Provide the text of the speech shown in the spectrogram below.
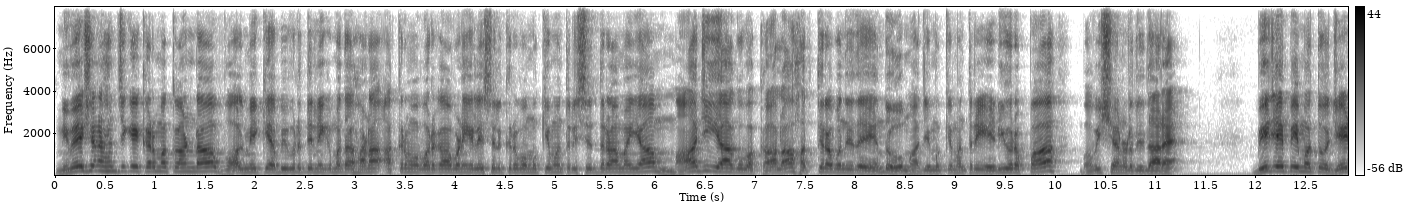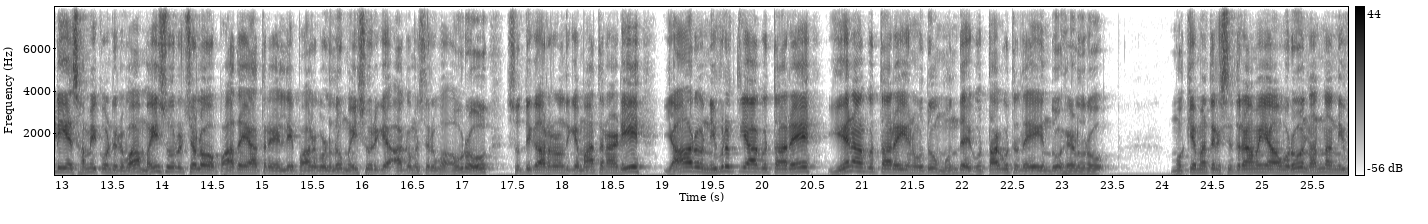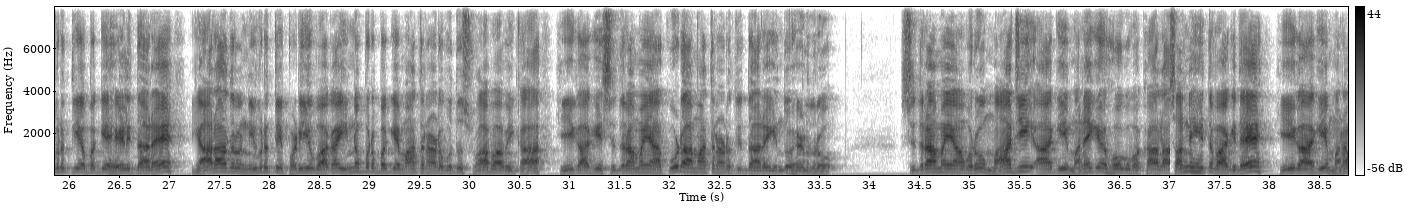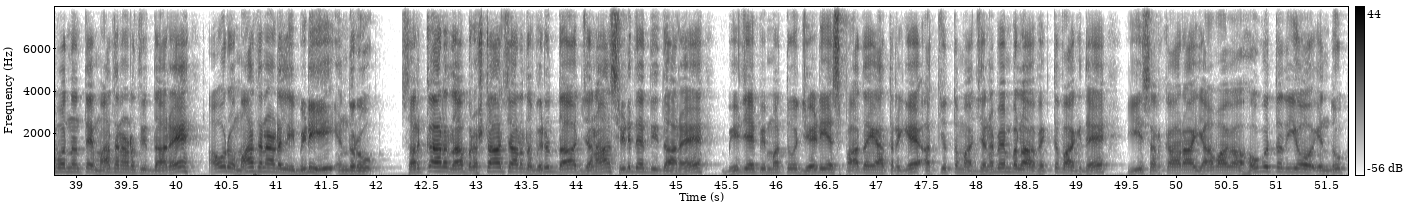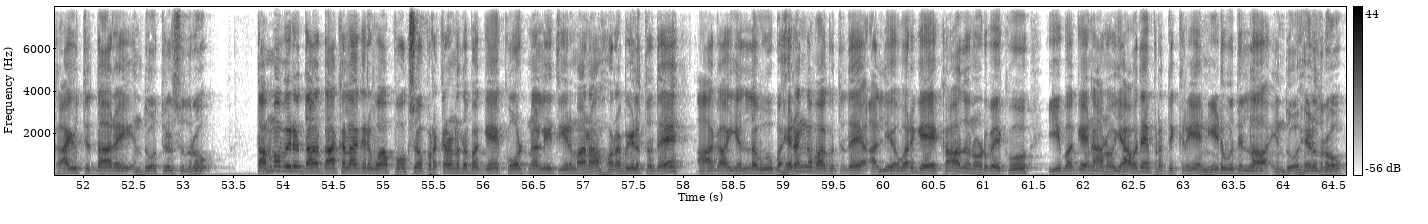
ನಿವೇಶನ ಹಂಚಿಕೆ ಕರ್ಮಕಾಂಡ, ವಾಲ್ಮೀಕಿ ಅಭಿವೃದ್ಧಿ ನಿಗಮದ ಹಣ ಅಕ್ರಮ ವರ್ಗಾವಣೆಯಲ್ಲಿ ಸಿಲುಕಿರುವ ಮುಖ್ಯಮಂತ್ರಿ ಸಿದ್ದರಾಮಯ್ಯ ಮಾಜಿಯಾಗುವ ಕಾಲ ಹತ್ತಿರ ಬಂದಿದೆ ಎಂದು ಮಾಜಿ ಮುಖ್ಯಮಂತ್ರಿ ಯಡಿಯೂರಪ್ಪ ಭವಿಷ್ಯ ನುಡಿದಿದ್ದಾರೆ. ಬಿಜೆಪಿ ಮತ್ತು ಜೆಡಿಎಸ್ ಹಮ್ಮಿಕೊಂಡಿರುವ ಮೈಸೂರು ಚಲೋ ಪಾದಯಾತ್ರೆಯಲ್ಲಿ ಪಾಲ್ಗೊಳ್ಳಲು ಮೈಸೂರಿಗೆ ಆಗಮಿಸಿರುವ ಅವರು ಸುದ್ದಿಗಾರರೊಂದಿಗೆ ಮಾತನಾಡಿ, ಯಾರು ನಿವೃತ್ತಿಯಾಗುತ್ತಾರೆ, ಏನಾಗುತ್ತಾರೆ ಎನ್ನುವುದು ಮುಂದೆ ಗೊತ್ತಾಗುತ್ತದೆ ಎಂದು ಹೇಳಿದರು. ಮುಖ್ಯಮಂತ್ರಿ ಸಿದ್ದರಾಮಯ್ಯ ಅವರು ನನ್ನ ನಿವೃತ್ತಿಯ ಬಗ್ಗೆ ಹೇಳಿದ್ದಾರೆ. ಯಾರಾದರೂ ನಿವೃತ್ತಿ ಪಡೆಯುವಾಗ ಇನ್ನೊಬ್ಬರ ಬಗ್ಗೆ ಮಾತನಾಡುವುದು ಸ್ವಾಭಾವಿಕ. ಹೀಗಾಗಿ ಸಿದ್ದರಾಮಯ್ಯ ಕೂಡ ಮಾತನಾಡುತ್ತಿದ್ದಾರೆ ಎಂದು ಹೇಳಿದರು. ಸಿದ್ದರಾಮಯ್ಯ ಅವರು ಮಾಜಿ ಆಗಿ ಮನೆಗೆ ಹೋಗುವ ಕಾಲ ಸನ್ನಿಹಿತವಾಗಿದೆ. ಹೀಗಾಗಿ ಮನಬಂದಂತೆ ಮಾತನಾಡುತ್ತಿದ್ದಾರೆ. ಅವರು ಮಾತನಾಡಲಿ ಬಿಡಿ ಎಂದರು. ಸರ್ಕಾರದ ಭ್ರಷ್ಟಾಚಾರದ ವಿರುದ್ಧ ಜನ ಸಿಡಿದೆದ್ದಿದ್ದಾರೆ. ಬಿಜೆಪಿ ಮತ್ತು ಜೆಡಿಎಸ್ ಪಾದಯಾತ್ರೆಗೆ ಅತ್ಯುತ್ತಮ ಜನಬೆಂಬಲ ವ್ಯಕ್ತವಾಗಿದೆ. ಈ ಸರ್ಕಾರ ಯಾವಾಗ ಹೋಗುತ್ತದೆಯೋ ಎಂದು ಕಾಯುತ್ತಿದ್ದಾರೆ ಎಂದು ತಿಳಿಸಿದರು. ತಮ್ಮ ವಿರುದ್ಧ ದಾಖಲಾಗಿರುವ ಪೋಕ್ಸೋ ಪ್ರಕರಣದ ಬಗ್ಗೆ ಕೋರ್ಟ್ನಲ್ಲಿ ತೀರ್ಮಾನ ಹೊರಬೀಳುತ್ತದೆ. ಆಗ ಎಲ್ಲವೂ ಬಹಿರಂಗವಾಗುತ್ತದೆ. ಅಲ್ಲಿಯವರೆಗೆ ಕಾದು ನೋಡಬೇಕು. ಈ ಬಗ್ಗೆ ನಾನು ಯಾವುದೇ ಪ್ರತಿಕ್ರಿಯೆ ನೀಡುವುದಿಲ್ಲ ಎಂದು ಹೇಳಿದರು.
